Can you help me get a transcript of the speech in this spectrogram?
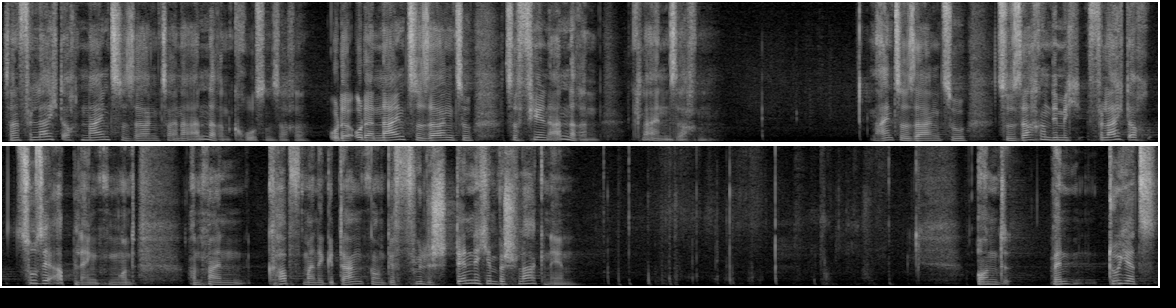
sondern vielleicht auch Nein zu sagen zu einer anderen großen Sache. Oder, oder Nein zu sagen zu, zu vielen anderen kleinen Sachen. Nein zu sagen zu, zu Sachen, die mich vielleicht auch zu sehr ablenken und, und meinen Kopf, meine Gedanken und Gefühle ständig in Beschlag nehmen. Und wenn du jetzt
